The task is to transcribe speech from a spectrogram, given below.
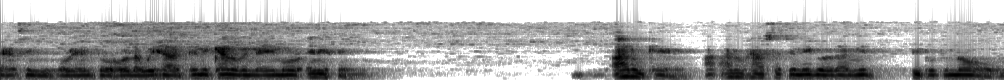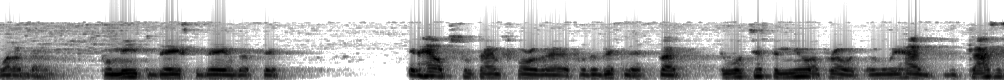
dancing Oriental or that we had any kind of a name or anything. I don't care. I, I don't have such an ego that I need people to know what I've done. For me, today is today and that's it. It helps sometimes for the, for the business, but it was just a new approach and we had classes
